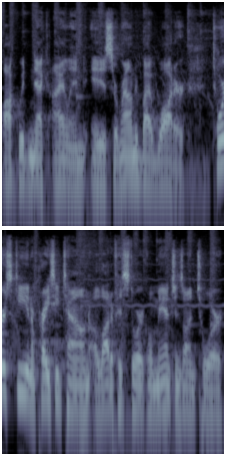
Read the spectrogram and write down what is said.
Aquidneck Island, it is surrounded by water. Touristy and a pricey town, a lot of historical mansions on tour.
